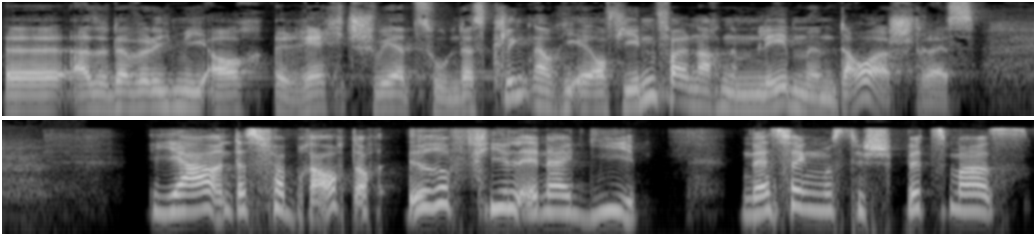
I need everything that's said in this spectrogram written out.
äh, also da würde ich mich auch recht schwer tun. Das klingt auch auf jeden Fall nach einem Leben im Dauerstress. Ja, und das verbraucht auch irre viel Energie. Und deswegen muss die Spitzmaus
